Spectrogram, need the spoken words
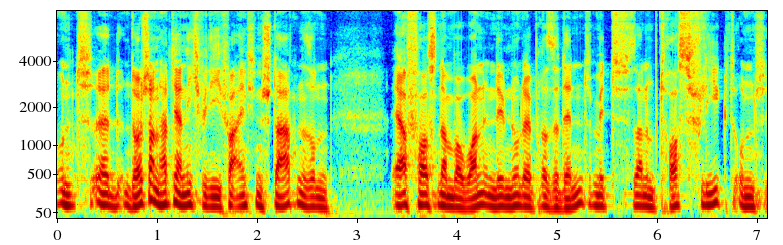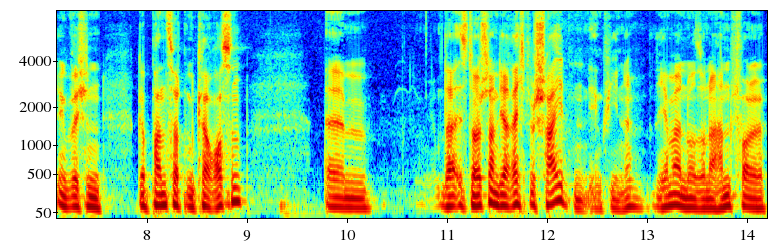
und äh, Deutschland hat ja nicht wie die Vereinigten Staaten so ein Air Force Number One, in dem nur der Präsident mit seinem Tross fliegt und irgendwelchen gepanzerten Karossen. Ähm, da ist Deutschland ja recht bescheiden irgendwie. Ne? Die haben ja nur so eine Handvoll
